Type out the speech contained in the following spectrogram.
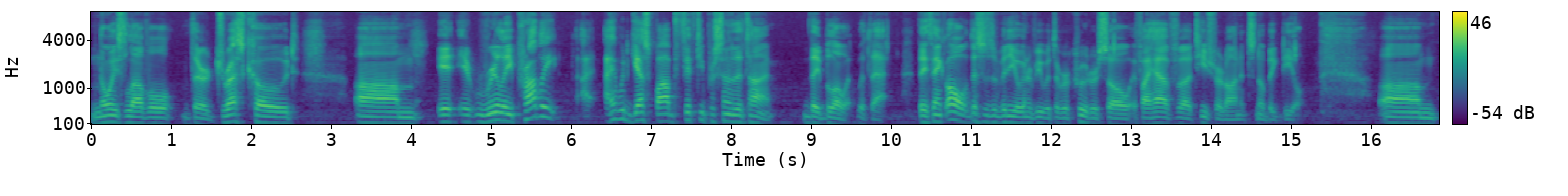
noise level, their dress code. Um, it, it really probably, I, I would guess, Bob, 50% of the time they blow it with that. They think, oh, this is a video interview with the recruiter, so if I have a t shirt on, it's no big deal. Um,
